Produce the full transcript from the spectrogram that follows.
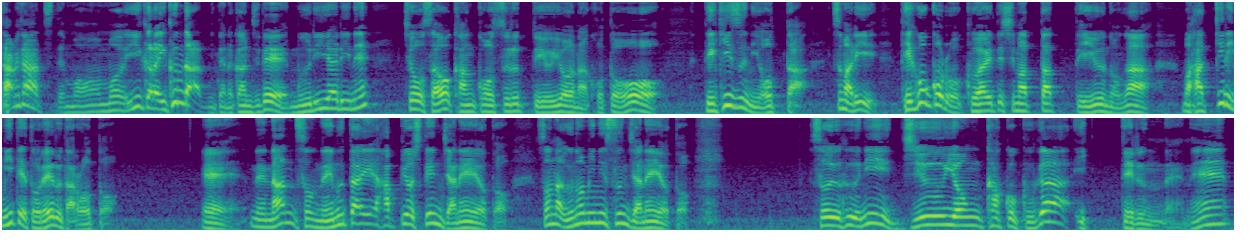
ダメだっつって、もう、もういいから行くんだみたいな感じで、無理やりね、調査を敢行するっていうようなことをできずにおった。つまり、手心を加えてしまったっていうのが、まあ、はっきり見て取れるだろうと。ええね、なん、その眠たい発表してんじゃねえよと。そんな鵜呑みにすんじゃねえよと。そういうふうに14カ国が言ってるんだよね。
